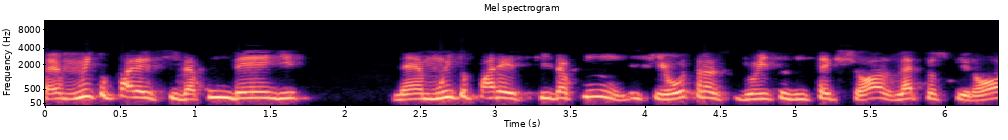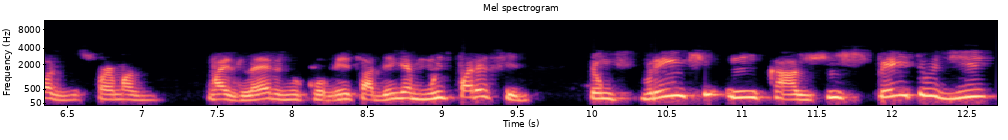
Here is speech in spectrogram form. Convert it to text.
é muito parecida com dengue, né, muito parecida com, enfim, outras doenças infecciosas, leptospirose, as formas mais leves no começo, a dengue é muito parecida. Então, frente a um caso suspeito de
